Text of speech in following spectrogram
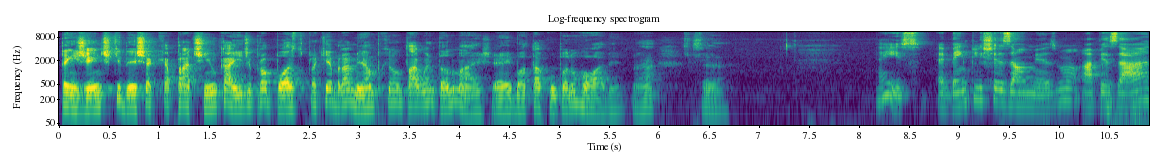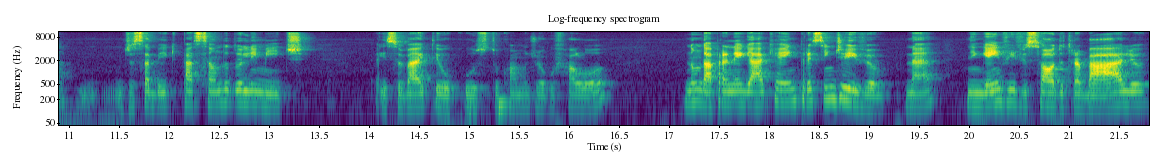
Tem gente que deixa o pratinho cair de propósito para quebrar mesmo porque não está aguentando mais. E aí bota a culpa no hobby, né? É. É isso. É bem clichêzão mesmo, apesar de saber que passando do limite, isso vai ter o custo, como o Diogo falou. Não dá para negar que é imprescindível, né? ninguém vive só do trabalho,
